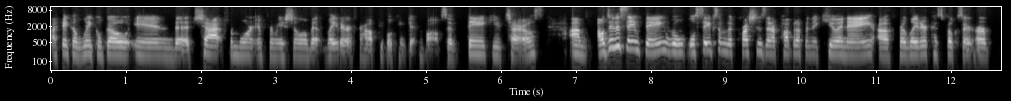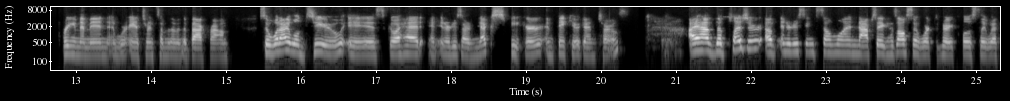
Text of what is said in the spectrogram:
I think a link will go in the chat for more information a little bit later for how people can get involved. So thank you, Charles. Um, I'll do the same thing. We'll, we'll save some of the questions that are popping up in the Q&A uh, for later because folks are, are bringing them in and we're answering some of them in the background. So what I will do is go ahead and introduce our next speaker. And thank you again, Charles. I have the pleasure of introducing someone NAPSIG has also worked very closely with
